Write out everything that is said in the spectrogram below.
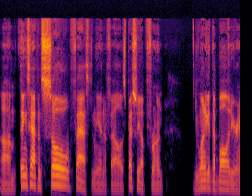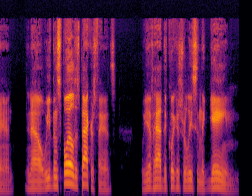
um, things happen so fast in the NFL, especially up front. You want to get that ball out of your hand. Now we've been spoiled as Packers fans. We have had the quickest release in the game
